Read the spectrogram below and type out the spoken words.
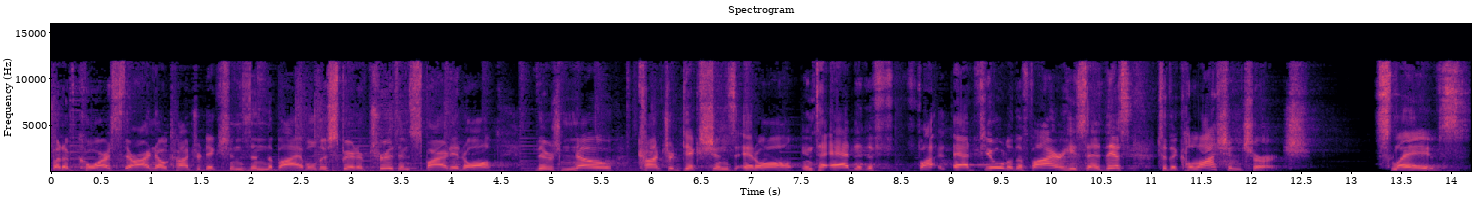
But of course, there are no contradictions in the Bible. The Spirit of truth inspired it all. There's no contradictions at all. And to add to the add fuel to the fire, he said this to the Colossian church: Slaves,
